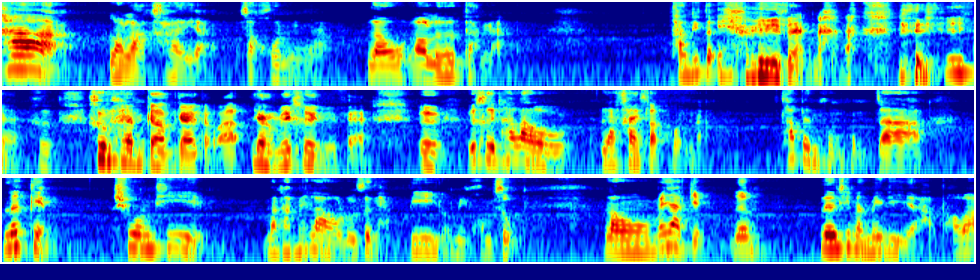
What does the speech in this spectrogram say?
ถ้าเรารักใครอะสักคนหนึ่งอะแล้วเราเลิกกันอะทั้งที่ตัวเองไม่มีแฟนนะไม่มีแฟนคือ คือแฟนกันไงแต่ว่ายังไม่เคยมีแฟน เออ ก็คือถ้าเรารักใครสักคนอะถ้าเป็นผมผมจะเลิกเก็บช่วงที่ มันทำให้เรารู้สึกแฮปปี้เรามีความสุข เราไม่อยากเก็บเรื่องเรื่องที่มันไม่ดีอะครับเพราะว่า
